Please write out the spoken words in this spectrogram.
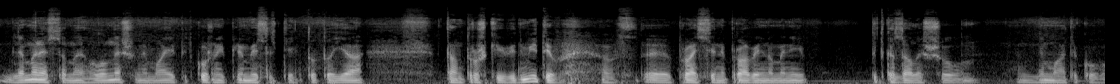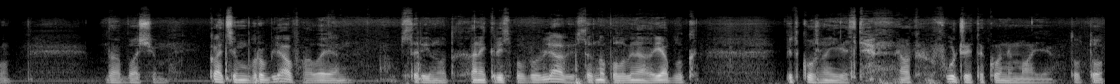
для мене саме головне, що немає під кожної плямистості. Тобто я там трошки відмітив, е, в е, прайсі неправильно мені підказали, що немає такого. Да, бачимо. Кальцієм обробляв, але все рівно хай крізь обробляв і все одно половина яблук під кожної є. А от фуджі такого немає. Тобто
